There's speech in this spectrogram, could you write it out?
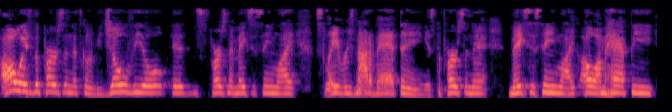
always the person that's going to be jovial. It's the person that makes it seem like slavery's not a bad thing. It's the person that makes it seem like, oh, I'm happy,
